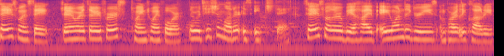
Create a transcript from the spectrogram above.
Today is Wednesday, January 31st, 2024. The rotation letter is H day. Today's weather will be a high of 81 degrees and partly cloudy.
